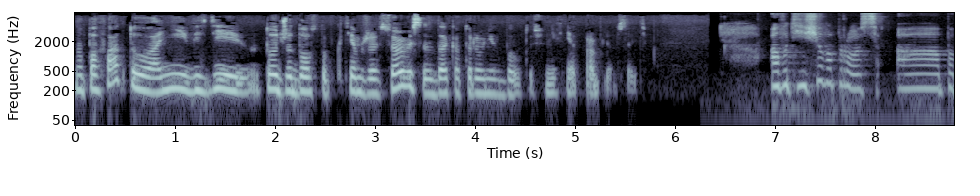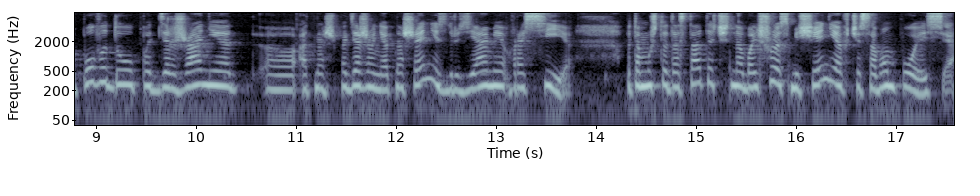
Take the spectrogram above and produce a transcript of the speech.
Но по факту они везде тот же доступ к тем же сервисам, да, который у них был. То есть у них нет проблем с этим. А вот еще вопрос а, по поводу поддержания, а, отнош... поддерживания отношений с друзьями в России, потому что достаточно большое смещение в часовом поясе.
